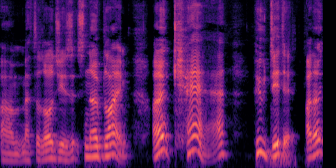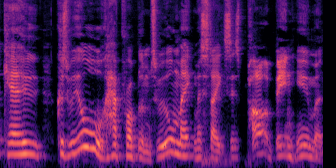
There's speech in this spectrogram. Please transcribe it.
um, methodology, is it's no blame. I don't care who did it. I don't care who, because we all have problems. We all make mistakes. It's part of being human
